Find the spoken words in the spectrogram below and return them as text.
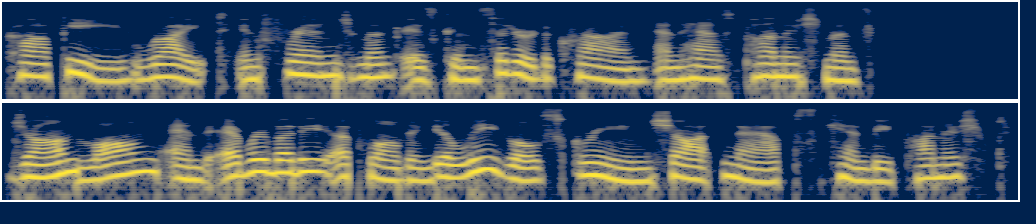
Copyright infringement is considered a crime and has punishments. John Long and everybody uploading illegal screenshot maps can be punished.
